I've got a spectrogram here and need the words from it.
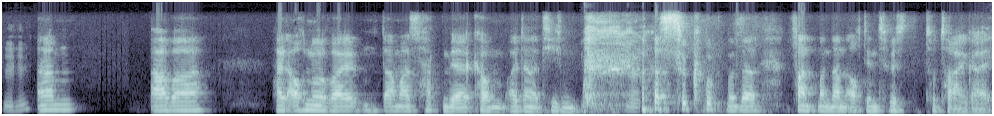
Mhm. Ähm, aber halt auch nur, weil damals hatten wir kaum Alternativen, Ja. was zu gucken. Und da fand man dann auch den Twist total geil.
